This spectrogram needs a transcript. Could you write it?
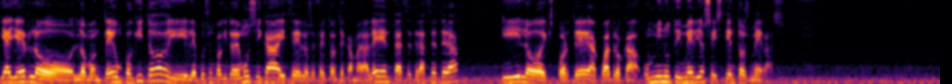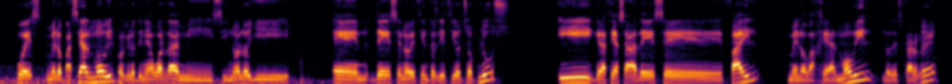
y ayer lo, lo, monté un poquito y le puse un poquito de música, hice los efectos de cámara lenta, etcétera, etcétera y lo exporté a 4K, un minuto y medio 600 megas. Pues me lo pasé al móvil porque lo tenía guardado en mi Synology en DS918 Plus y gracias a DS File me lo bajé al móvil, lo descargué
